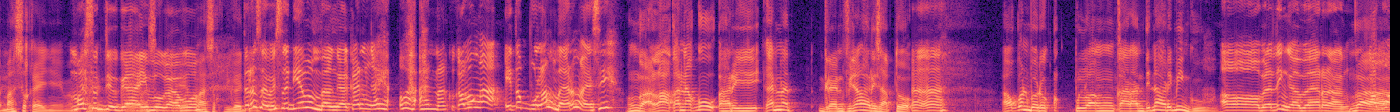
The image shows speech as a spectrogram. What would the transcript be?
masuk kayaknya emang. Masuk juga Masuk ibu dia, kamu. masuk juga Terus dia. habis itu dia membanggakan kayak wah anakku. Kamu nggak itu pulang bareng gak sih? enggak lah kan aku hari kan grand final hari Sabtu Heeh. Aku kan baru pulang karantina hari Minggu Oh berarti nggak bareng. Nggak. Kamu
